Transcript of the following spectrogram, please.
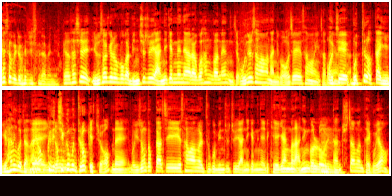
해석을 좀 해주신다면요. 그러니까 사실 윤석열 후보가 민주주의 아니겠느냐라고 한 거는 이제 오늘 상황은 아니고 어제 상황이잖아요. 어제 그러니까. 못 들었다 이 얘기를 하는 거잖아요. 네, 근데 정도, 지금은 들었겠죠. 네, 뭐 이 정도까지 상황을 두고 민주주의 아니겠느냐 이렇게 얘기한 건 아닌 걸로 음. 일단 추정은 되고요.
